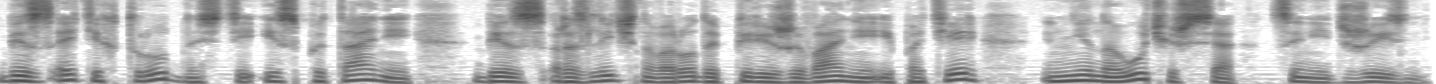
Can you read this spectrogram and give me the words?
Без этих трудностей, испытаний, без различного рода переживаний и потерь не научишься ценить жизнь.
